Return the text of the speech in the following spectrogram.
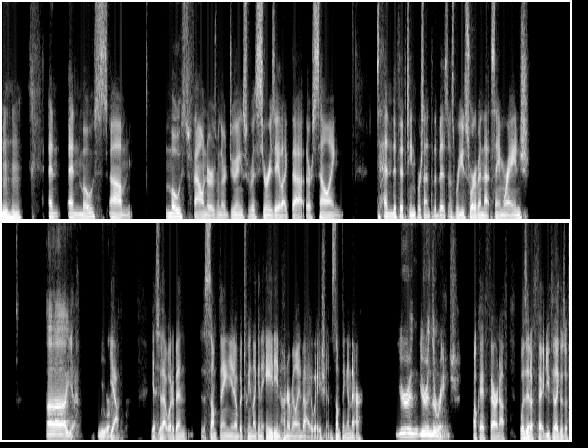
Mm-hmm. and and most um most founders when they're doing sort of a series a like that they're selling 10 to 15% of the business. Were you sort of in that same range? Uh yeah we were. Yeah yeah, so yeah. that would have been something, you know, between like an 80 and 100 million valuation, something in there. You're in you're in the range. Okay, fair enough. Was yeah. it a fair? Do you feel like it was a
